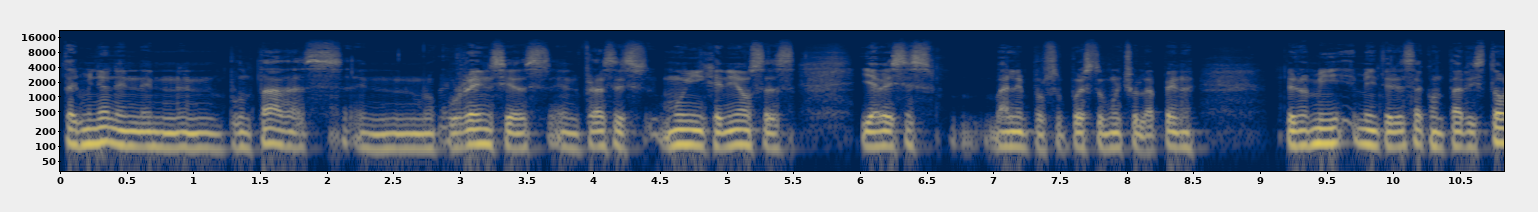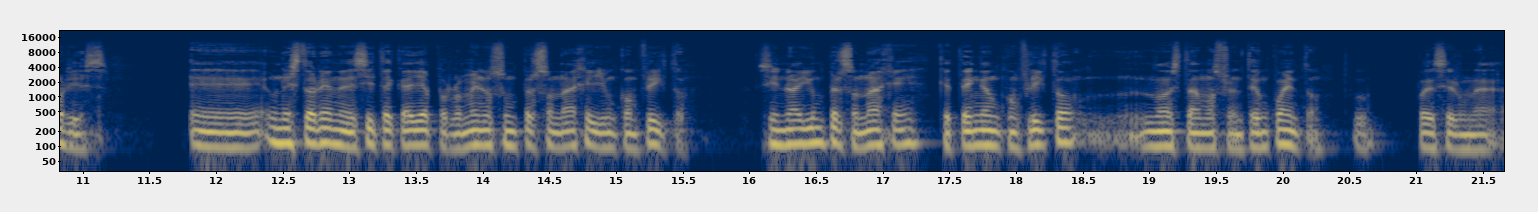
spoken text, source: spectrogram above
terminan en, puntadas, en ocurrencias, en frases muy ingeniosas y a veces valen por supuesto mucho la pena. Pero a mí me interesa contar historias. Eh, una historia necesita que haya por lo menos un personaje y un conflicto. Si no hay un personaje que tenga un conflicto, no estamos frente a un cuento. Puede ser una,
